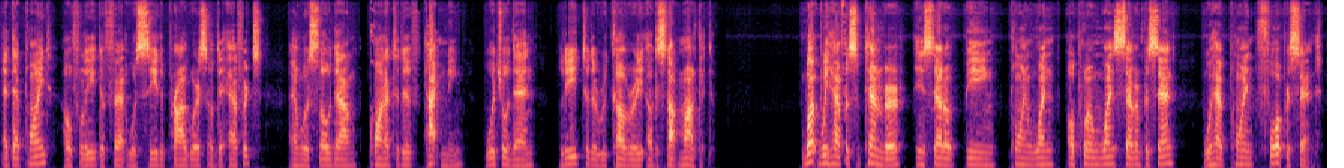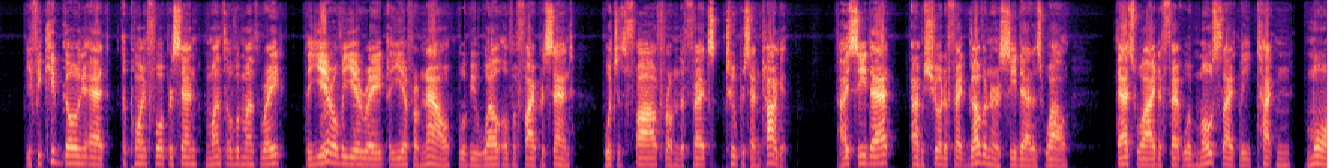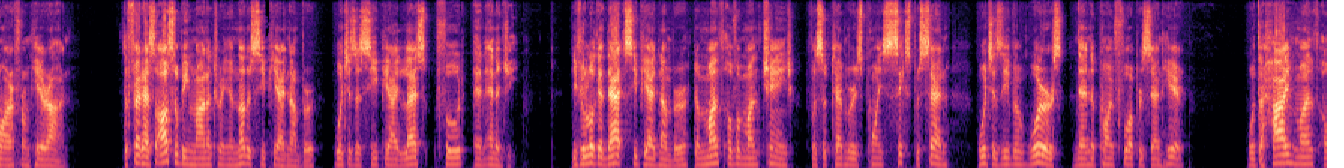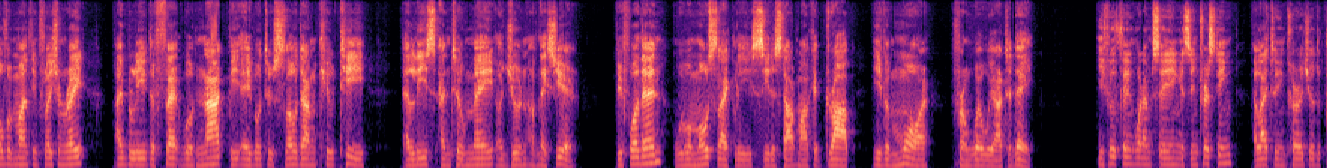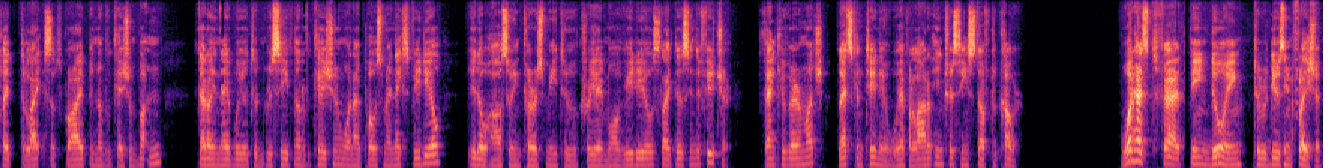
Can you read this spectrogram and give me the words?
At that point, hopefully the Fed will see the progress of the efforts and will slow down quantitative tightening, which will then lead to the recovery of the stock market. What we have for September, instead of being 0.1 or 0.17%, we have 0.4%. If we keep going at the 0.4% month over month rate, the year over year rate a year from now will be well over 5%, which is far from the Fed's 2% target. I see that. I'm sure the Fed governors see that as well. That's why the Fed will most likely tighten more from here on. The Fed has also been monitoring another CPI number, which is a CPI less food and energy. If you look at that CPI number, the month-over-month -month change for September is 0.6%, which is even worse than the 0.4% here. With the high month-over-month -month inflation rate, I believe the Fed will not be able to slow down QT at least until May or June of next year. Before then, we will most likely see the stock market drop even more from where we are today. If you think what I'm saying is interesting, I'd like to encourage you to click the like, subscribe, and notification button. That'll enable you to receive notification when I post my next video. It'll also encourage me to create more videos like this in the future. Thank you very much. Let's continue. We have a lot of interesting stuff to cover. What has the Fed been doing to reduce inflation?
